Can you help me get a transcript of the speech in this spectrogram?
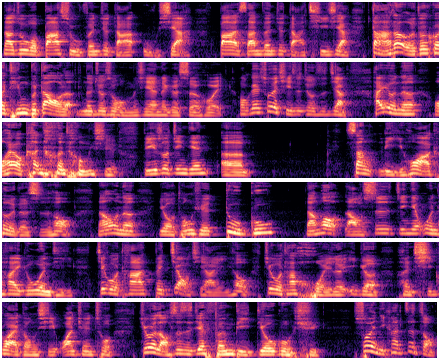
那如果八十五分就打五下，八十三分就打七下，打到耳朵快听不到了，那就是我们现在那个社会。OK，所以其实就是这样。还有呢，我还有看到同学，比如说今天呃。上理化课的时候，然后呢，有同学度估，然后老师今天问他一个问题，结果他被叫起来以后，结果他回了一个很奇怪的东西，完全错，结果老师直接粉笔丢过去。所以你看，这种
